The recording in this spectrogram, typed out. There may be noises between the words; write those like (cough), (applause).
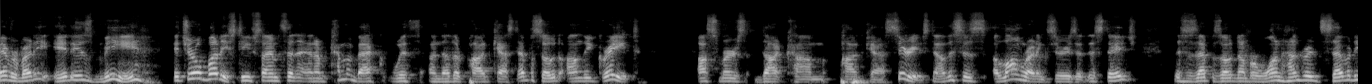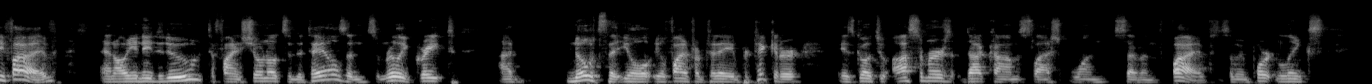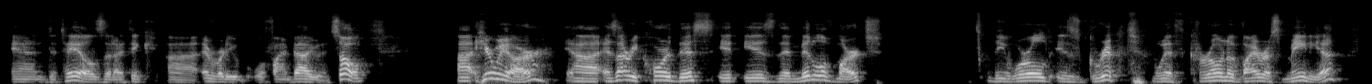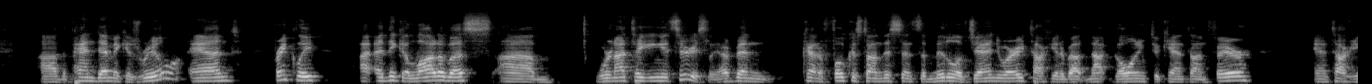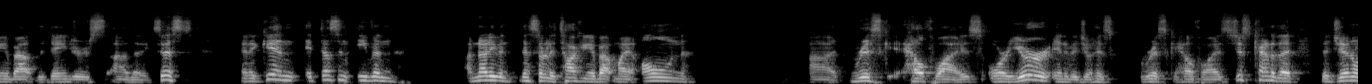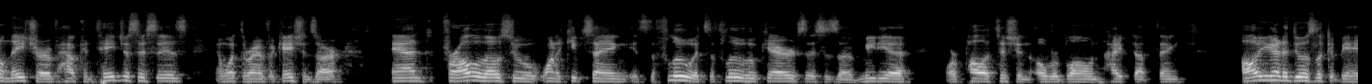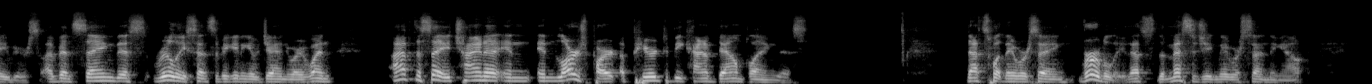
Hey, everybody, it is me. It's your old buddy, Steve Simonson, and I'm coming back with another podcast episode on the great Awesomers.com podcast series. Now, this is a long running series at this stage. This is episode number 175. And all you need to do to find show notes and details and some really great uh, notes that you'll, you'll find from today in particular is go to awesomers.com slash 175. Some important links and details that I think uh, everybody will find value in. So uh, here we are. Uh, as I record this, it is the middle of March. The world is gripped with coronavirus mania. Uh, the pandemic is real, and frankly, I, I think a lot of us um, we're not taking it seriously. I've been kind of focused on this since the middle of January, talking about not going to Canton Fair and talking about the dangers uh, that exist. And again, it doesn't even, I'm not even necessarily talking about my own uh, risk health wise or your individual his risk health wise, just kind of the, the general nature of how contagious this is and what the ramifications are. And for all of those who want to keep saying it's the flu, it's the flu, who cares? This is a media or politician overblown, hyped up thing. All you got to do is look at behaviors. I've been saying this really since the beginning of January when I have to say, China, in, in large part, appeared to be kind of downplaying this. That's what they were saying verbally. That's the messaging they were sending out.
